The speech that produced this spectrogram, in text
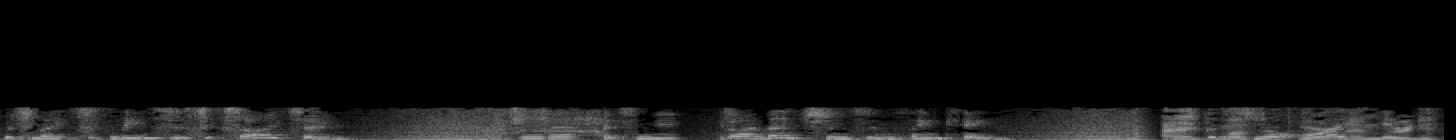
which makes it means it's exciting. It's new dimensions in thinking. I think the most important ingredient.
